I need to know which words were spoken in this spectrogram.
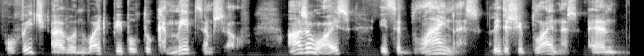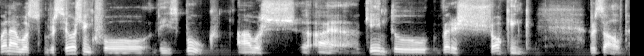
for which I will invite people to commit themselves. Otherwise, it's a blindness, leadership blindness. And when I was researching for this book, I was uh, I came to very shocking result.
